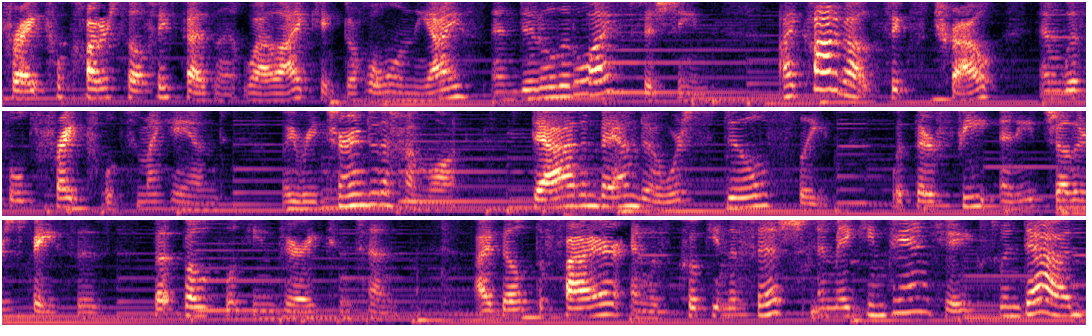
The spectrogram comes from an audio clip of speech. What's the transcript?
Frightful caught herself a pheasant while I kicked a hole in the ice and did a little ice fishing. I caught about six trout and whistled Frightful to my hand. We returned to the hemlock. Dad and Bando were still asleep, with their feet in each other's faces, but both looking very content. I built the fire and was cooking the fish and making pancakes when Dad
